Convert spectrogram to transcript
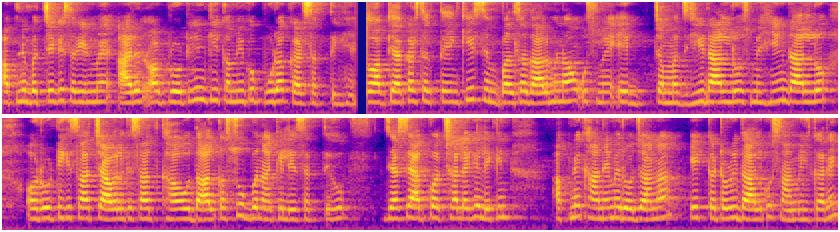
अपने बच्चे के शरीर में आयरन और प्रोटीन की कमी को पूरा कर सकती हैं। तो आप क्या कर सकते हैं कि सिंपल सा दाल बनाओ, उसमें एक चम्मच घी डाल लो, उसमें हींग डाल लो और रोटी के साथ, चावल के साथ खाओ, दाल का सूप बना के ले सकते हो। जैसे आपको अच्छा लगे, लेकिन अपने खाने में रोज़ाना एक कटोरी दाल को शामिल करें।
